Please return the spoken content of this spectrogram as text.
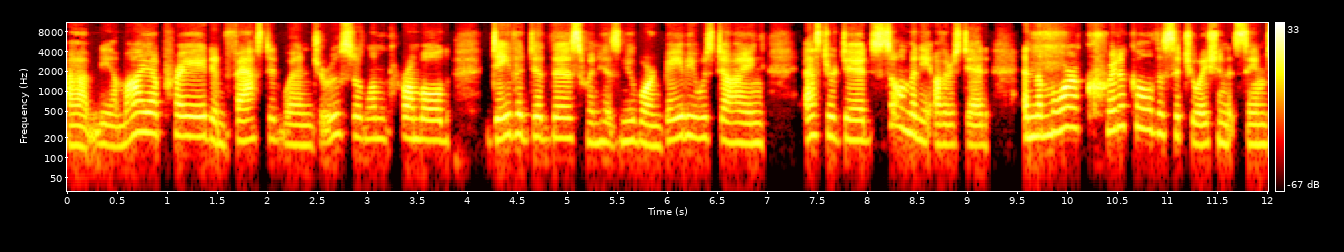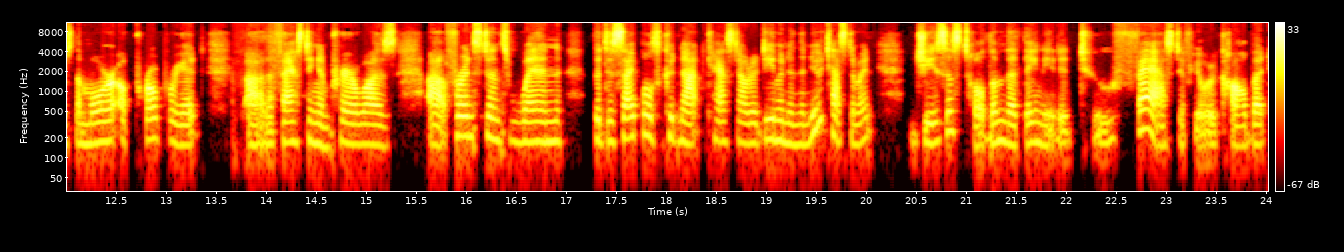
um, nehemiah prayed and fasted when jerusalem crumbled david did this when his newborn baby was dying Esther did, so many others did. And the more critical the situation, it seems, the more appropriate uh, the fasting and prayer was. Uh, for instance, when the disciples could not cast out a demon in the New Testament, Jesus told them that they needed to fast, if you'll recall. But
